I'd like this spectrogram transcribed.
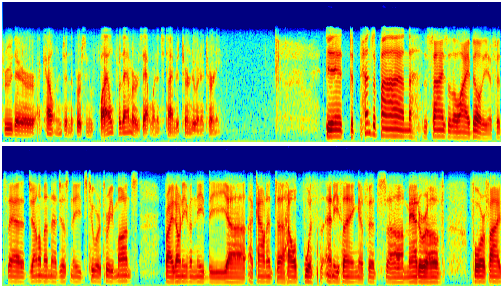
through their accountant and the person who filed for them, or is that when it's time to turn to an attorney? It depends upon the size of the liability. If it's that gentleman that just needs two or three months, probably don't even need the uh, accountant to help with anything. If it's a matter of four, five,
